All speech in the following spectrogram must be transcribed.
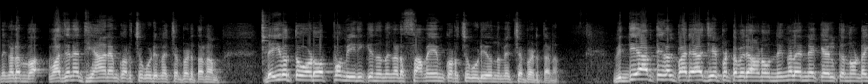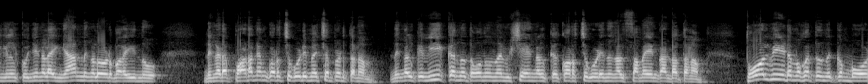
നിങ്ങളുടെ വചനധ്യാനം വചന ധ്യാനം കുറച്ചുകൂടി മെച്ചപ്പെടുത്തണം ദൈവത്തോടൊപ്പം ഇരിക്കുന്ന നിങ്ങളുടെ സമയം കുറച്ചുകൂടി ഒന്ന് മെച്ചപ്പെടുത്തണം. വിദ്യാർത്ഥികൾ പരാജയപ്പെട്ടവരാണോ നിങ്ങൾ എന്നെ കേൾക്കുന്നുണ്ടെങ്കിൽ കുഞ്ഞുങ്ങളെ ഞാൻ നിങ്ങളോട് പറയുന്നു നിങ്ങളുടെ പഠനം കുറച്ചുകൂടി മെച്ചപ്പെടുത്തണം നിങ്ങൾക്ക് വീക്ക് എന്ന് തോന്നുന്ന വിഷയങ്ങൾക്ക് കുറച്ചുകൂടി നിങ്ങൾ സമയം കണ്ടെത്തണം. തോൽവിയുടെ മുഖത്ത് നിൽക്കുമ്പോൾ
